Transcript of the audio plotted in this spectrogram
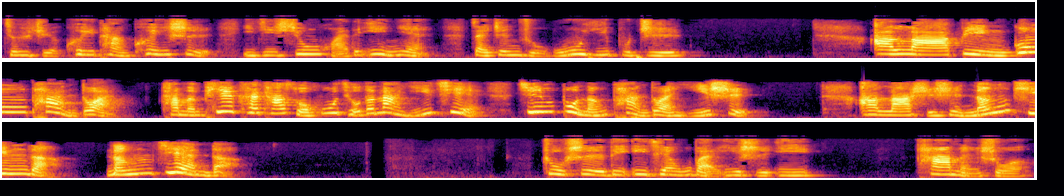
就是指窥探、窥视以及胸怀的意念，在真主无一不知。安拉秉公判断。他们撇开他所呼求的那一切，均不能判断一事。安拉实是能听的，能见的。注释第一千五百一十一。他们说：“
